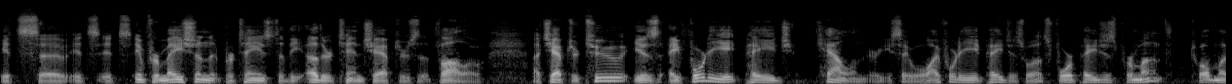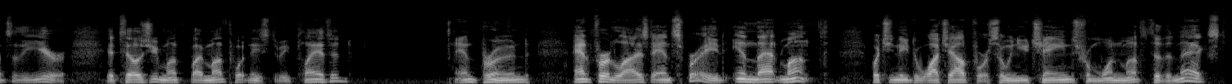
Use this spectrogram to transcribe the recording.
It's uh, it's it's information that pertains to the other ten chapters that follow. Uh, chapter two is a 48 page calendar. You say, well, why 48 pages? Well, it's four pages per month, 12 months of the year. It tells you month by month what needs to be planted and pruned and fertilized and sprayed in that month what you need to watch out for. So when you change from one month to the next,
